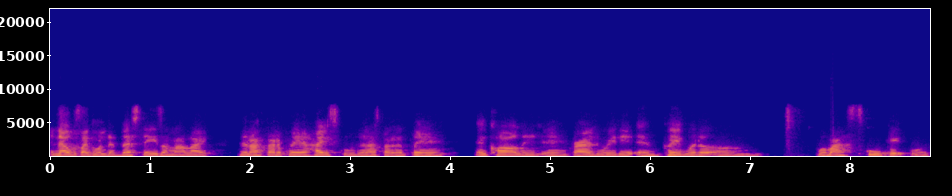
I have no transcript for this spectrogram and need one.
and that was like one of the best days of my life. Then I started playing in high school. Then I started playing in college and graduated and played with a um with my school paid for.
